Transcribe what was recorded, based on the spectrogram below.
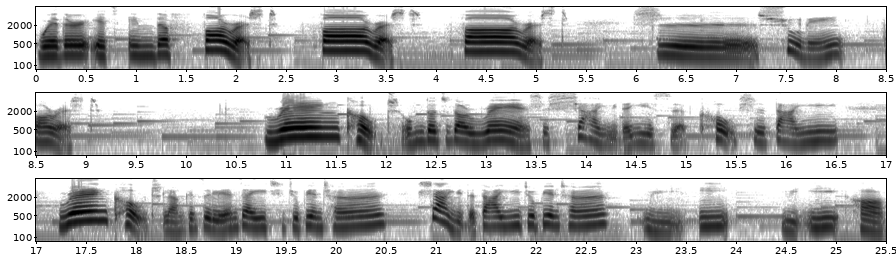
Whether it's in the forest, forest, forest 是树林 forest。Raincoat，我们都知道 rain 是下雨的意思，coat 是大衣。Raincoat 两个字连在一起就变成下雨的大衣，就变成雨衣， 雨衣哈。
